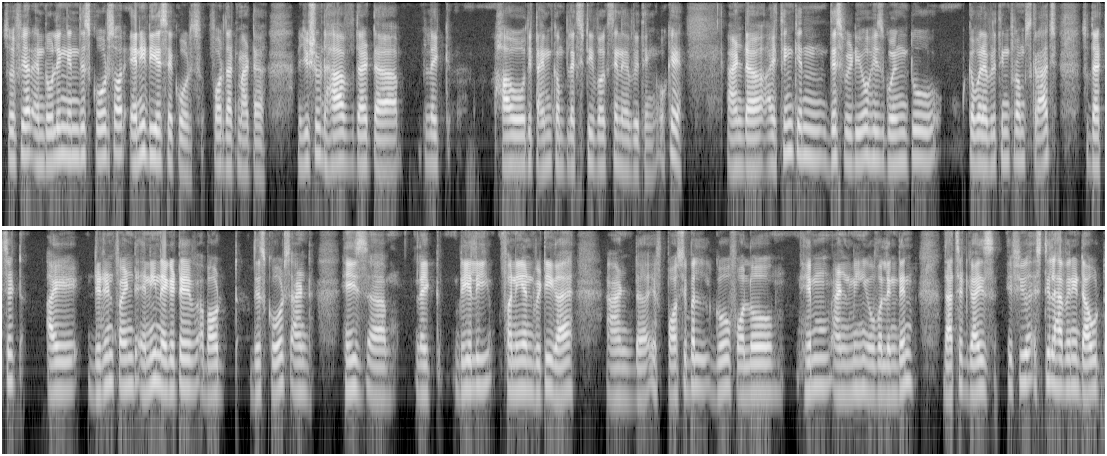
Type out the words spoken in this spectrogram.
So if you are enrolling in this course or any dsa course for that matter you should have that uh, like how the time complexity works and everything okay? And uh, i think in this video he's going to cover everything from scratch. So that's it. I didn't find any negative about this course and he's uh, like really funny and witty guy. And uh, if possible go follow him and me over linkedin. That's it guys. If you still have any doubt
